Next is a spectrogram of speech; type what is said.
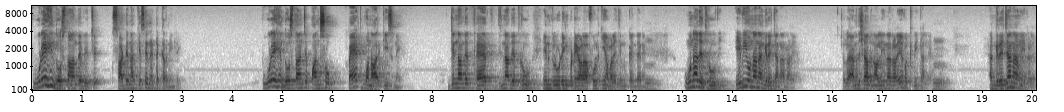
ਪੂਰੇ ਹਿੰਦੁਸਤਾਨ ਦੇ ਵਿੱਚ ਸਾਡੇ ਨਾਲ ਕਿਸੇ ਨੇ ਟੱਕਰ ਨਹੀਂ ਲਈ। ਪੂਰੇ ਹਿੰਦੁਸਤਾਨ 'ਚ 565 ਮੋਨਾਰਕੀਸ ਨੇ। ਜਿਨ੍ਹਾਂ ਦੇ ਤਹਿਤ ਜਿਨ੍ਹਾਂ ਦੇ ਥਰੂ ਇਨਕਲੂਡਿੰਗ ਪਟਿਆਲਾ ਫੁਲਕੀਆਂ ਵਾਲੇ ਜਿਹਨੂੰ ਕਹਿੰਦੇ ਨੇ ਉਹਨਾਂ ਦੇ ਥਰੂ ਵੀ ਇਹ ਵੀ ਉਹਨਾਂ ਨਾਲ ਅੰਗਰੇਜ਼ਾਂ ਨਾਲ ਰਲਿਆ। ਚਲੋ ਅਹਿਮਦ ਸ਼ਾਹ ਬਨਾਲੀ ਨਾਲ ਰਲੇ ਇਹ ਵੱਖਰੀ ਗੱਲ ਹੈ। ਅੰਗਰੇਜ਼ਾਂ ਨਾਲ ਵੀ ਰਲਿਆ।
